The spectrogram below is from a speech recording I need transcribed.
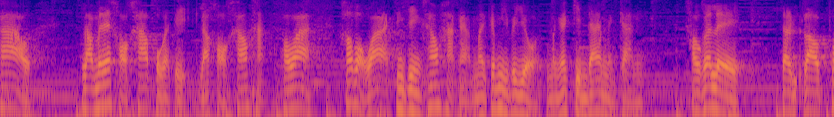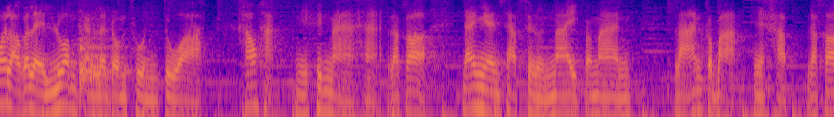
ข้าว เราไม่ได้ขอข้าวปกติเราขอข้าวหัก เพราะว่าเขาบอกว่าจริง ๆ ข้าวหักอะมันก็มีประโยชน์มันก็กินได้เหมือนกันเขาก็เลยเราพวกเราก็เลยร่วมกันระดมทุนตัวข้าวหักนี้ขึ้นมาฮะแล้วก็ได้เงินสนับสนุนมาอีกประมาณล้านกว่าบาทเนี่ยครับแล้วก็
